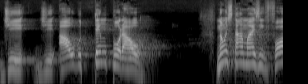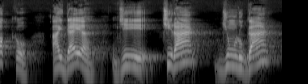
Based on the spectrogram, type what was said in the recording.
de, de algo temporal. Não está mais em foco a ideia de tirar de um lugar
